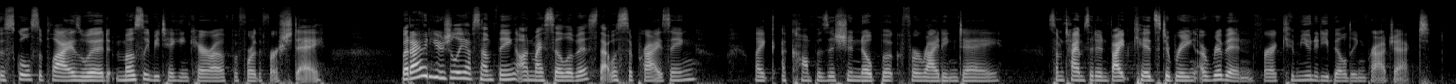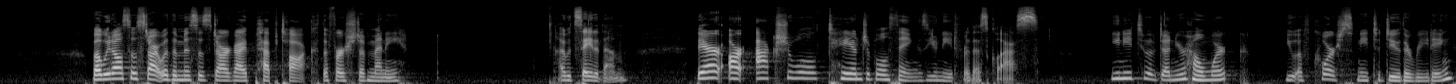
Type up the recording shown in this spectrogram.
the school supplies would mostly be taken care of before the first day. But I would usually have something on my syllabus that was surprising, like a composition notebook for writing day. Sometimes I'd invite kids to bring a ribbon for a community building project. But we'd also start with a Mrs. Dargai pep talk, the first of many. I would say to them, There are actual, tangible things you need for this class. You need to have done your homework. You, of course, need to do the reading.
